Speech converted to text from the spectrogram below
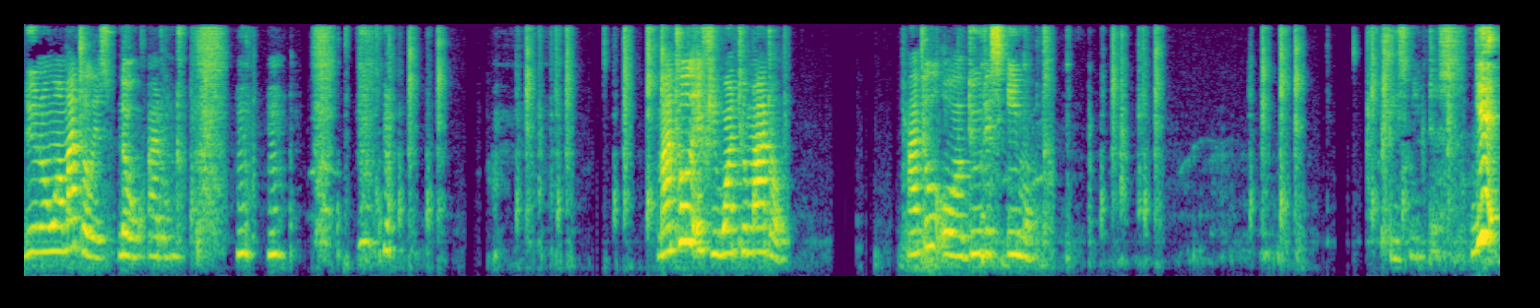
Do you know what mantle is? No, I don't. Mantle if you want to mantle. Mantle or do this emote. Please make this. Yeah!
